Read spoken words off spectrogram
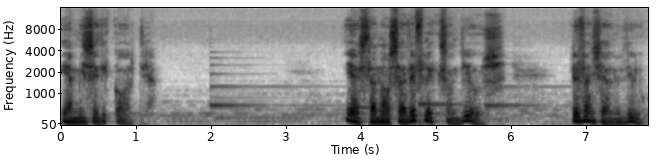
e a misericórdia. E esta é a nossa reflexão de hoje do Evangelho de Lucas.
